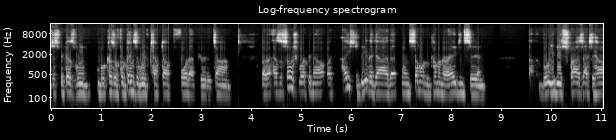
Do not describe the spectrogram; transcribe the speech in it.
just because we because of the things that we've kept up for that period of time. But uh, as a social worker now, like I used to be the guy that when someone would come into our agency and uh, but you'd be surprised actually how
